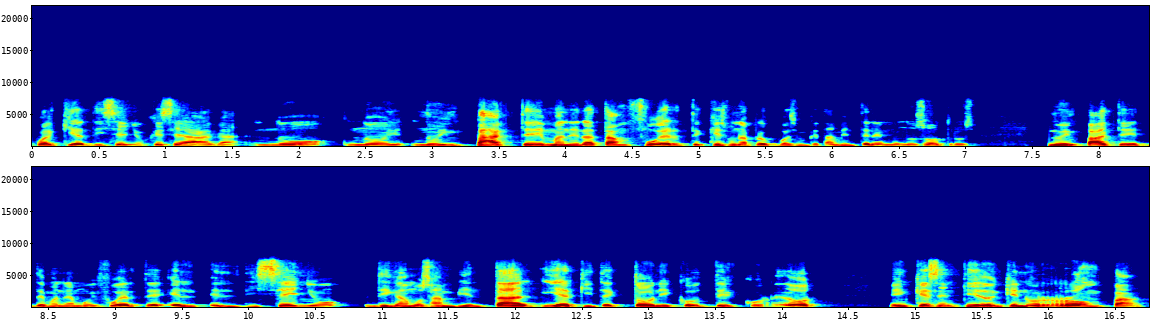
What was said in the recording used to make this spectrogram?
cualquier diseño que se haga no, no, no, impacte de manera tan fuerte, que es una preocupación que también tenemos nosotros, no impacte de manera muy fuerte el, el diseño, digamos, ambiental y arquitectónico del corredor. ¿En qué sentido? En que no rompa,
